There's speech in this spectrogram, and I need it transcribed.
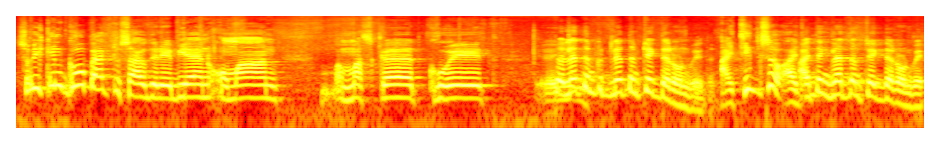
so we can go back to saudi arabia and oman muscat kuwait. So let them let them take their own way then. I think so. I think, I think let them take their own way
